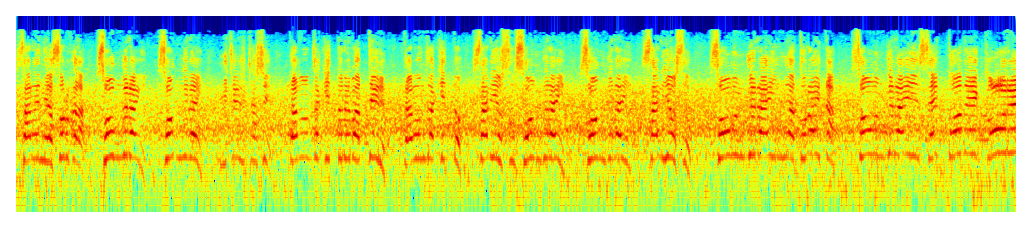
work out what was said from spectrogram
さらには外からソングラインソングライン。内にしかしダノンザキット粘っている。ダノンザキットサリオスソングライン。ソングラインサリオスソングラインが捉えた。ソングライン先頭でゴール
